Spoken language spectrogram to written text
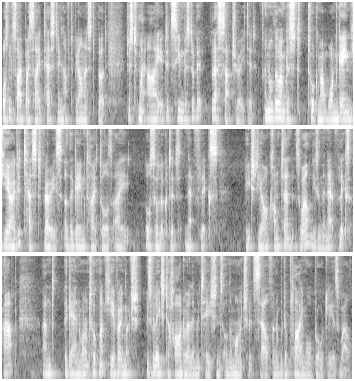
Wasn't side by side testing, I have to be honest, but just to my eye, it did seem just a bit less saturated. And although I'm just talking about one game here, I did test various other game titles. I also looked at Netflix HDR content as well, using the Netflix app. And again, what I'm talking about here very much is related to hardware limitations on the monitor itself, and it would apply more broadly as well.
